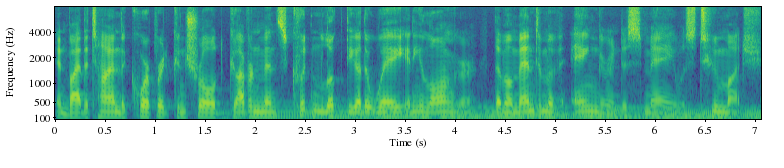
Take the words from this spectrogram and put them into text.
And by the time the corporate controlled governments couldn't look the other way any longer, the momentum of anger and dismay was too much.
